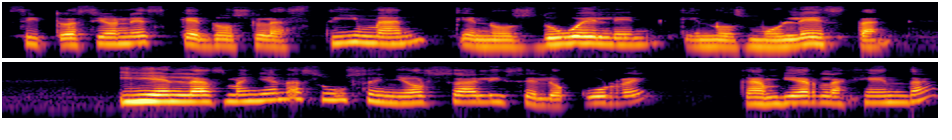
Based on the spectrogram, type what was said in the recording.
situaciones que nos lastiman, que nos duelen, que nos molestan, y en las mañanas un señor sale y se le ocurre cambiar la agenda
